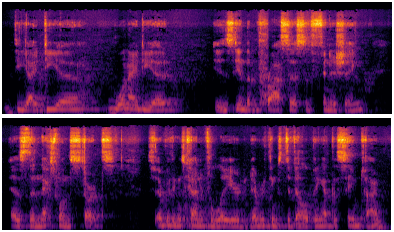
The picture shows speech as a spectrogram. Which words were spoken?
the idea, one idea, is in the process of finishing as the next one starts. So everything's kind of layered and everything's developing at the same time,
